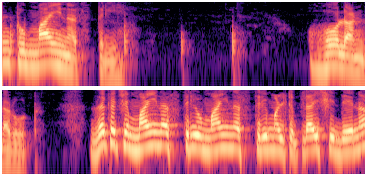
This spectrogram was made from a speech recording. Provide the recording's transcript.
n to minus 3 هول انډر روټ ځکه چې ماینس 3 او ماینس 3 ملټیپلای شي دینه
